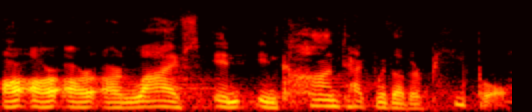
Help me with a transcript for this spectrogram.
our, our, our, our lives in, in contact with other people.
